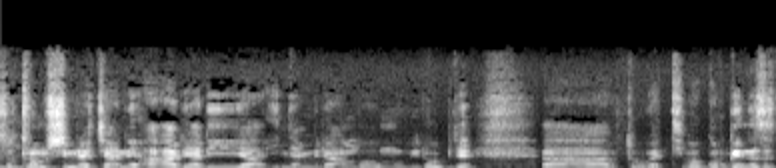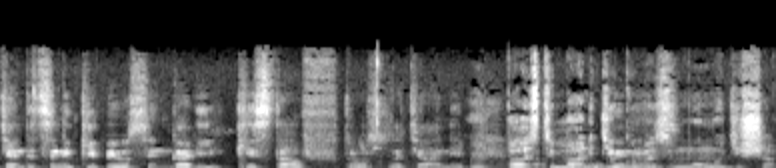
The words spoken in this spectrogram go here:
So turamushimira cyane aho ari hariya i nyamirambo mu biro bye Ah, tuvuga ati bagubwe neza cyane. Ndetse n'ikipe yose ngari kistaff turabasuza cyane pastor imana Bagubwe ikomeza umuhe umugisha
